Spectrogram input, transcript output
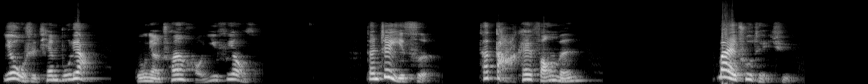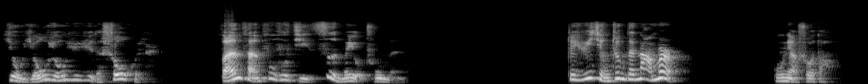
又是天不亮，姑娘穿好衣服要走，但这一次。她打开房门，迈出腿去，又犹犹豫豫的收回来，反反复复几次没有出门。这于景正在纳闷儿，姑娘说道：“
